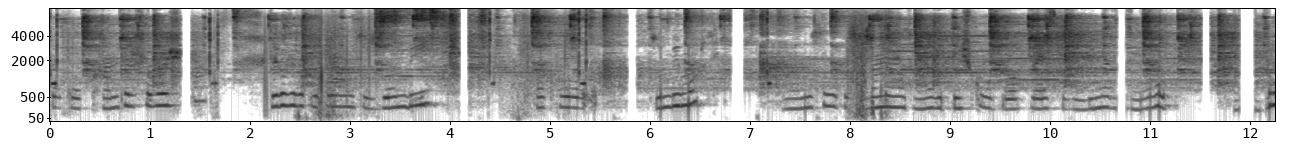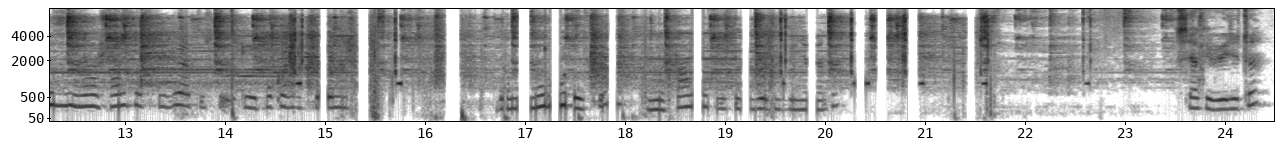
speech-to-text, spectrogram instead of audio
няколко кантър се беше. Сега се прекарвам с зомби. Какво зомби мод. Мисля, ако се зомби мод е много тежко, въпрос преска зомби мод е много бързо няма шанс да се играе, ако ще ви покажа те неща. Да е много тежко, но само да се играе зомби мод. Сега ги видите.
